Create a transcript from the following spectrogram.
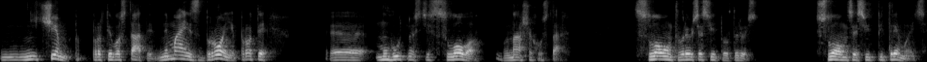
нічим противостати, немає зброї проти е, могутності слова в наших устах. Словом творився світ, повторюсь. Словом цей світ підтримується.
